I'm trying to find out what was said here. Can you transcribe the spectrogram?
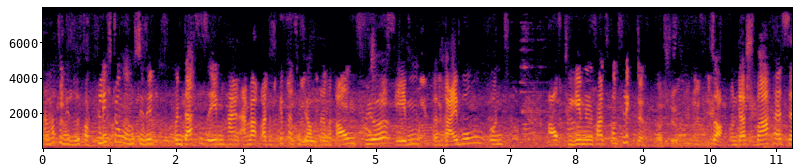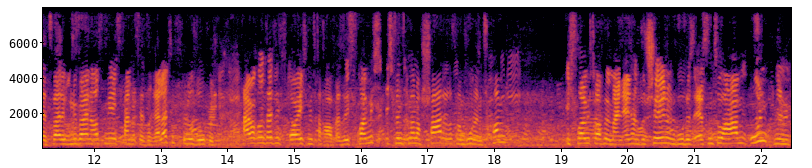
Man hat so diese Verpflichtung, man muss sie sehen. Und das ist eben halt einfach, und es gibt natürlich auch einen Raum für eben Reibung und auch gegebenenfalls Konflikte. Das stimmt. So, und da sprach jetzt der zweite Glühwein aus mir. Ich fand das jetzt relativ philosophisch. Aber grundsätzlich freue ich mich darauf. Also ich freue mich, ich finde es immer noch schade, dass mein Bruder nicht kommt ich freue mich drauf, mit meinen Eltern zu chillen und gutes Essen zu haben und ein,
